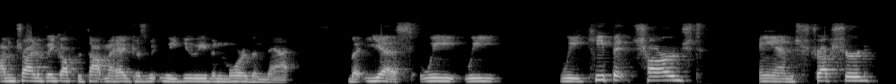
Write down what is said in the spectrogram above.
I'm trying to think off the top of my head because we, we do even more than that. But yes, we we we keep it charged and structured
